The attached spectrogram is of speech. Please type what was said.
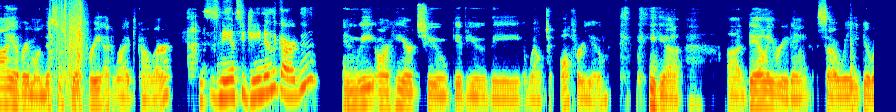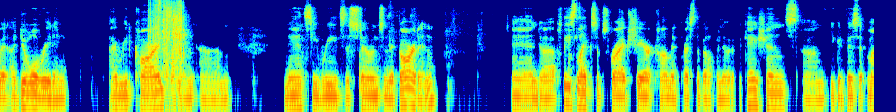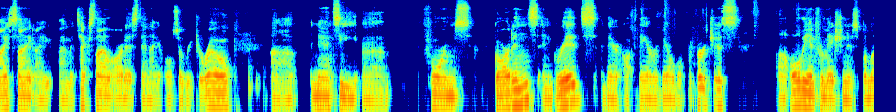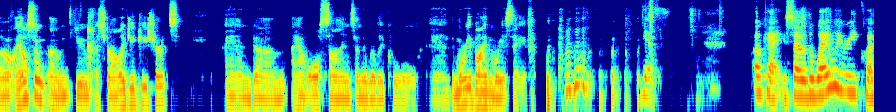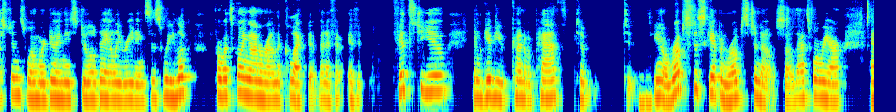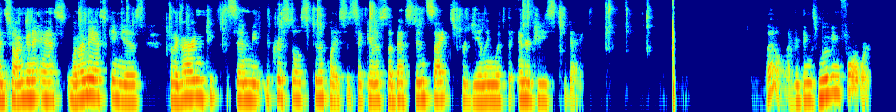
Hi, everyone. This is Jeffrey at Ripe Color. This is Nancy Jean in the garden. And we are here to give you the, well, to offer you the uh, uh, daily reading. So we do a, a, dual reading. I read cards and um, Nancy reads the stones in the garden. And uh, please like, subscribe, share, comment, press the bell for notifications. Um, you could visit my site. I, am a textile artist and I also Tarot. Uh, Nancy uh, forms gardens and grids. They're, they are available for purchase. Uh, all the information is below. I also um, do astrology t-shirts and um, I have all signs and they're really cool. And the more you buy, the more you save. yes. Okay, so the way we read questions when we're doing these dual daily readings is we look for what's going on around the collective. And if it, if it fits to you, it'll give you kind of a path to, to, you know, ropes to skip and ropes to know. So that's where we are. And so I'm going to ask, what I'm asking is for the garden to send me the crystals to the places that give us the best insights for dealing with the energies today. Well, everything's moving forward.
